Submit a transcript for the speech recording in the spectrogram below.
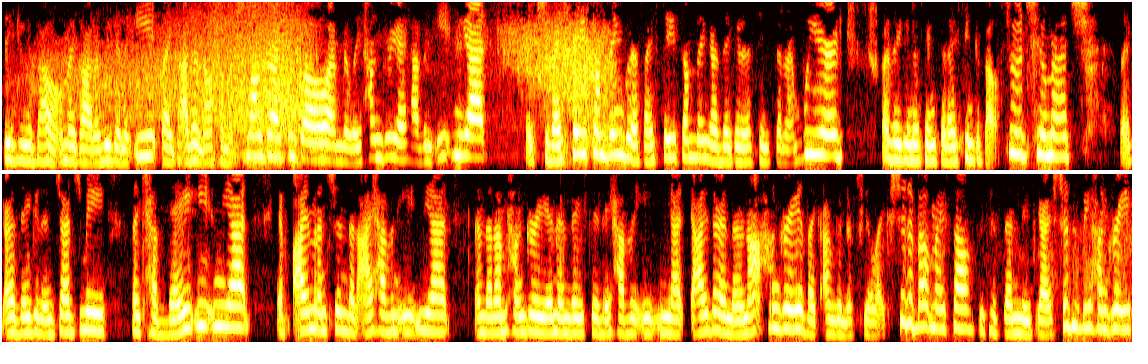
thinking about, oh my God, are we going to eat? Like, I don't know how much longer I can go. I'm really hungry. I haven't eaten yet. Like, should I say something? But if I say something, are they going to think that I'm weird? Are they going to think that I think about food too much? Like, are they going to judge me? Like, have they eaten yet? if I mention that I haven't eaten yet and that I'm hungry, and then they say they haven't eaten yet either and they're not hungry, like I'm gonna feel like shit about myself because then maybe I shouldn't be hungry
